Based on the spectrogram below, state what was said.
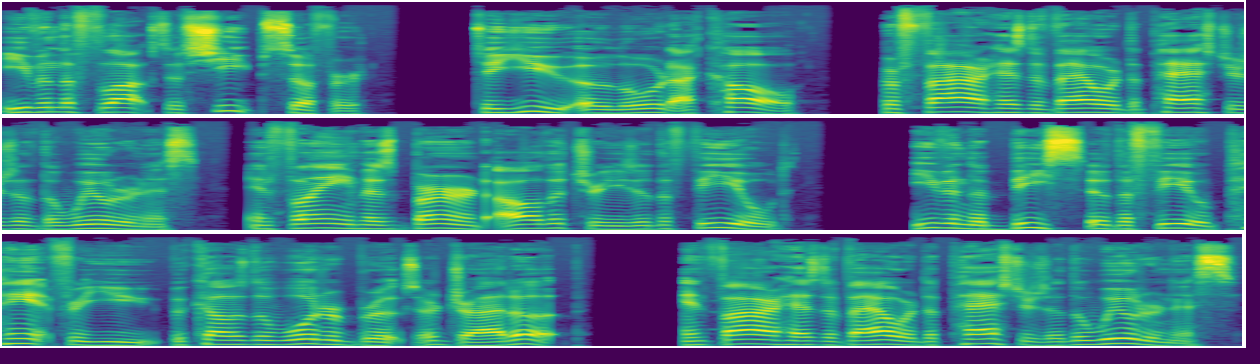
Even the flocks of sheep suffer. To you, O Lord, I call, for fire has devoured the pastures of the wilderness, and flame has burned all the trees of the field. Even the beasts of the field pant for you, because the water brooks are dried up, and fire has devoured the pastures of the wilderness.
